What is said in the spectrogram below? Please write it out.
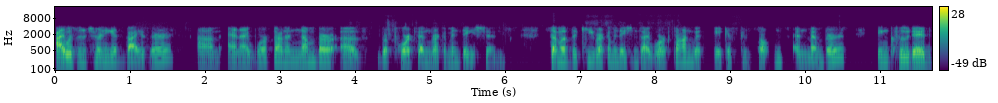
I was an attorney advisor um, and I worked on a number of reports and recommendations. Some of the key recommendations I worked on with ACUS consultants and members included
